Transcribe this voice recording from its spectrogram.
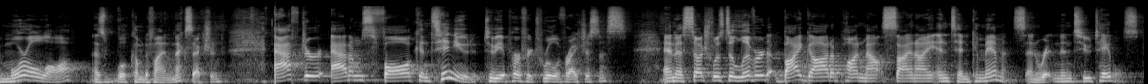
the moral law, as we'll come to find in the next section, after Adam's fall continued to be a perfect rule of righteousness, and as such was delivered by God upon Mount Sinai in Ten Commandments and written in two tables.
